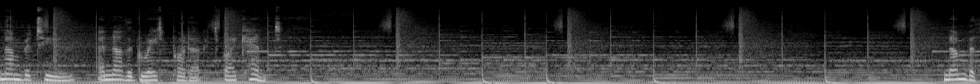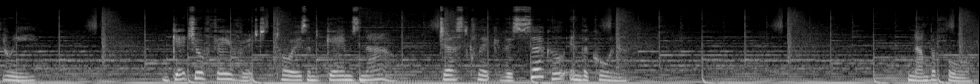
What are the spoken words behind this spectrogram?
Number 2, another great product by Kent. Number 3. Get your favorite toys and games now. Just click this circle in the corner. Number 4.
